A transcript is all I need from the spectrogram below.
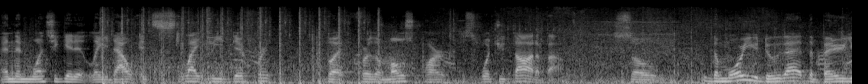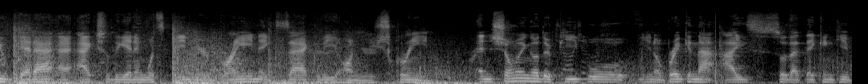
and then once you get it laid out, it's slightly different, but for the most part, it's what you thought about. So, the more you do that, the better you get at, at actually getting what's in your brain exactly on your screen. And showing other people, you know, breaking that ice so that they can give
